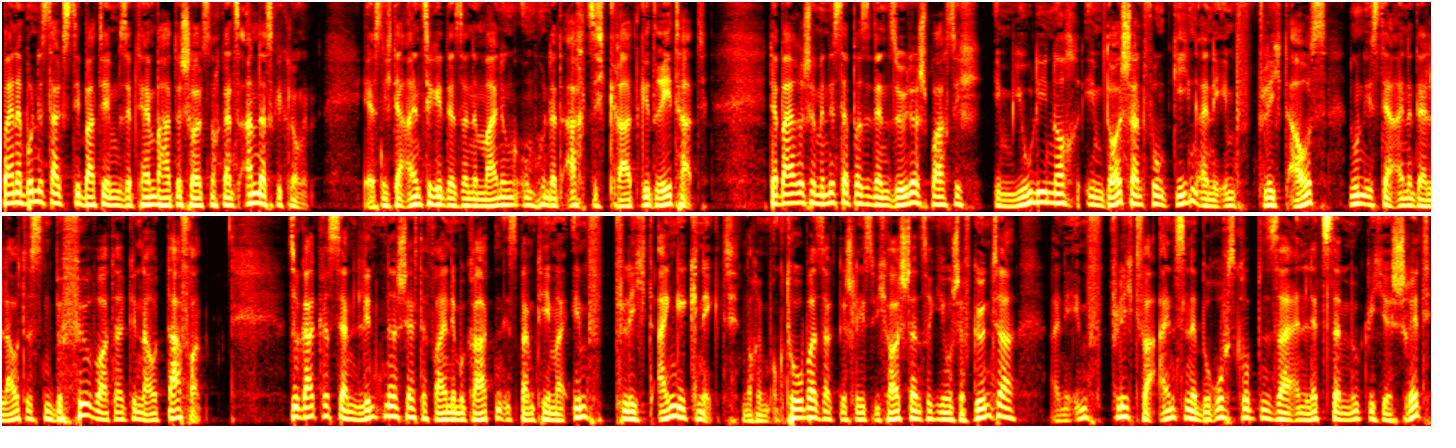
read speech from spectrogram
Bei einer Bundestagsdebatte im September hatte Scholz noch ganz anders geklungen. Er ist nicht der Einzige, der seine Meinung um 180 Grad gedreht hat. Der bayerische Ministerpräsident Söder sprach sich im Juli noch im Deutschlandfunk gegen eine Impfpflicht aus. Nun ist er einer der lautesten Befürworter genau davon. Sogar Christian Lindner, Chef der Freien Demokraten, ist beim Thema Impfpflicht eingeknickt. Noch im Oktober sagte Schleswig-Holsteins Regierungschef Günther, eine Impfpflicht für einzelne Berufsgruppen sei ein letzter möglicher Schritt.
